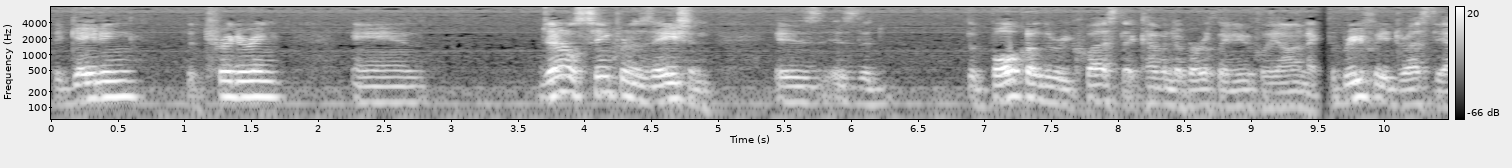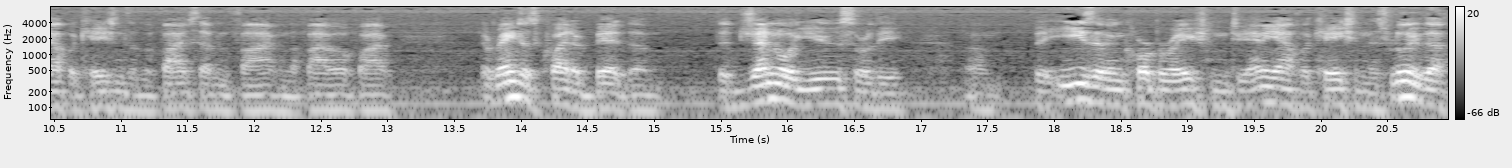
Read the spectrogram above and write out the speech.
the gating, the triggering, and general synchronization is, is the, the bulk of the requests that come into Berkeley Nucleonic. To briefly address the applications of the 575 and the 505, it ranges quite a bit. The, the general use or the, um, the ease of incorporation to any application is really the,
